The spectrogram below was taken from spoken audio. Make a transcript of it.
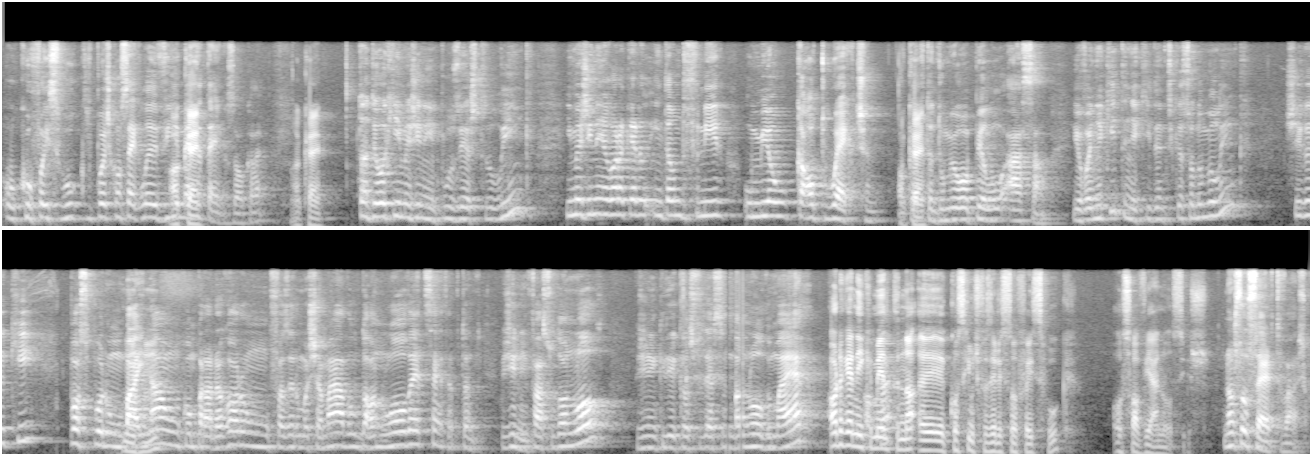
o que o Facebook depois consegue ler via okay. meta tags, ok? Ok. Portanto, eu aqui, imaginem, pus este link, imaginem agora quero então definir o meu call to action, ok? Portanto, o meu apelo à ação. Eu venho aqui, tenho aqui a identificação do meu link, chego aqui, posso pôr um buy uhum. now, um comprar agora, um fazer uma chamada, um download, etc. Portanto, imaginem, faço o download, imaginem, queria que eles fizessem download de uma app. Organicamente, okay. não, eh, conseguimos fazer isso no Facebook? Ou só via anúncios? Não estou certo, Vasco.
